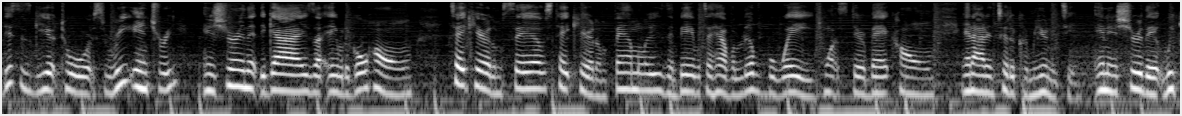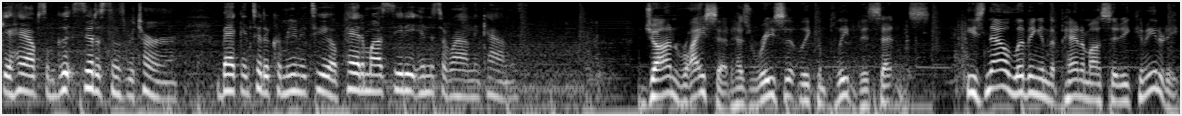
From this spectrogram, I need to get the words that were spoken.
This is geared towards reentry, ensuring that the guys are able to go home, take care of themselves, take care of their families, and be able to have a livable wage once they're back home and out into the community, and ensure that we can have some good citizens return back into the community of Panama City and the surrounding counties. John Rysett has recently completed his sentence. He's now living in the Panama City community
